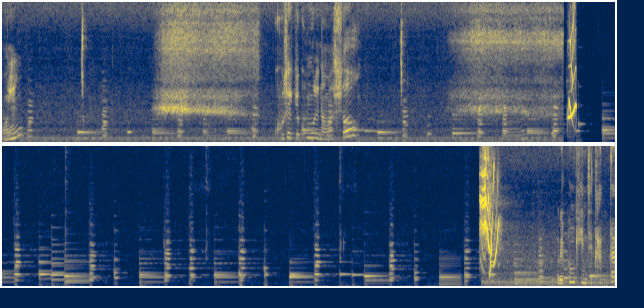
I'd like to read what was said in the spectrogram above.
어잉? 곳에 이렇게 콧물이 나왔어? 우리 펑키 이제 갈까?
